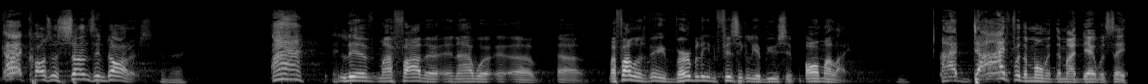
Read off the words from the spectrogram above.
God calls us sons and daughters. I lived, my father and I were, uh, uh, my father was very verbally and physically abusive all my life. I died for the moment that my dad would say,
